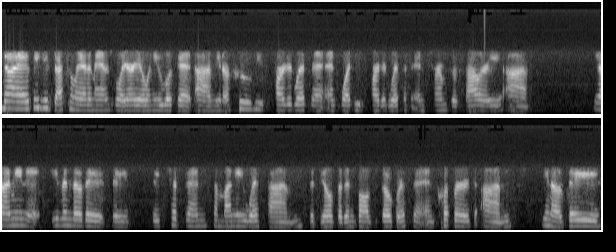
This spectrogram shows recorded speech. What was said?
No, I think he's definitely at a manageable area when you look at um, you know who he's parted with and, and what he's parted with in, in terms of salary. Um, you know, I mean, it, even though they they they chipped in some money with um, the deals that involved Zobrist and Clippard. Um, you know, they,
